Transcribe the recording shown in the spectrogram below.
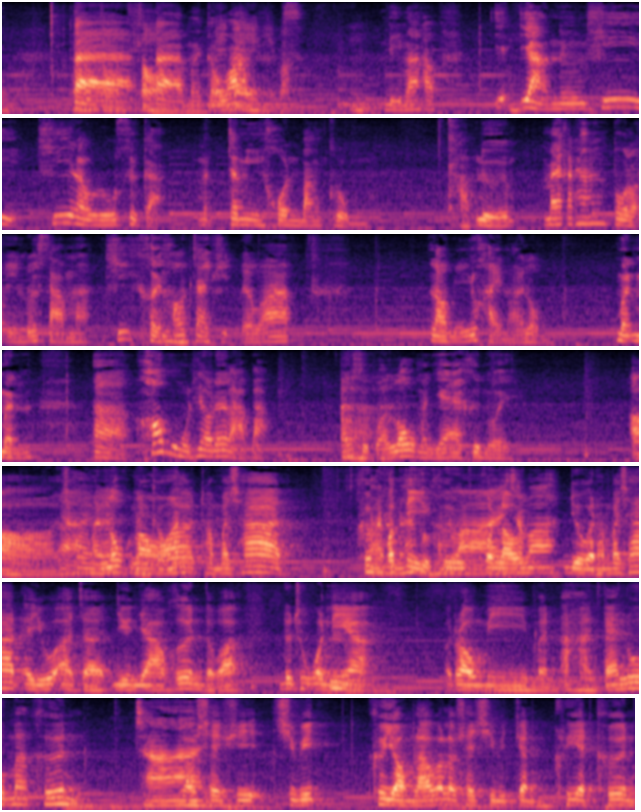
แต่ตอนสอบแต่เหมือนกับไม่ว่าได้อย่างนี้ปะอืมดีมากครับออย่างหนึ่งที่ที่เรารู้สึกอะมันจะมีคนบางกลุ่มครับ หรือแม้กระทั่งตัวเราเองด้วยซ้ำอะที่เคยเข้าใจผิดไปว่า เรามีอายุไขน้อยลง เหมือนเหมือนอ่าข้อมูลที่เราได้รับอะเรารู้สึกว่าโลกมันแย่ขึ้นเว้ยอ่าใช่อ่าไหมันโลกเหมือนกับร้อนว่าธรรมชาติคืออ่าปกติธรรมชาติถูกคือทำลายคนเราใช่ปะอยู่กับธรรมชาติอายุอาจจะยืนยาวขึ้น แต่ว่าด้วยทุกวันนี้เรามีเหมือนอาหารแปรรูปมากขึ้นใช่เราใช้ชีชีวิตคือยอมรับว่าเราใช้ชีวิตกันเครียดขึ้น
